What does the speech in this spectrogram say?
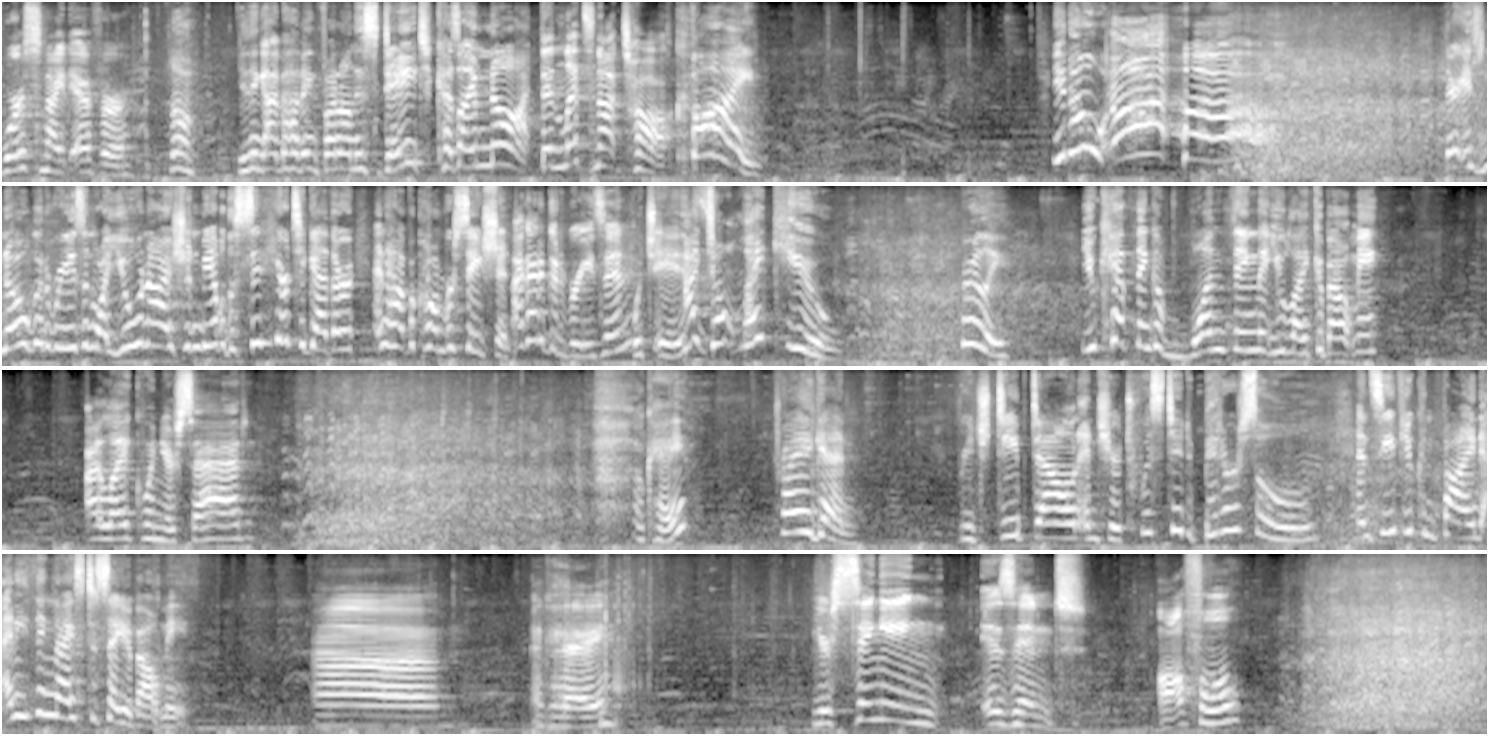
Worst night ever. Oh, you think I'm having fun on this date? Cause I'm not. Then let's not talk. Fine. You know, ah! there is no good reason why you and I shouldn't be able to sit here together and have a conversation. I got a good reason. Which is? I don't like you. Really? You can't think of one thing that you like about me? I like when you're sad. Okay. Try again. Reach deep down into your twisted, bitter soul and see if you can find anything nice to say about me. Uh, okay. Your singing isn't awful.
